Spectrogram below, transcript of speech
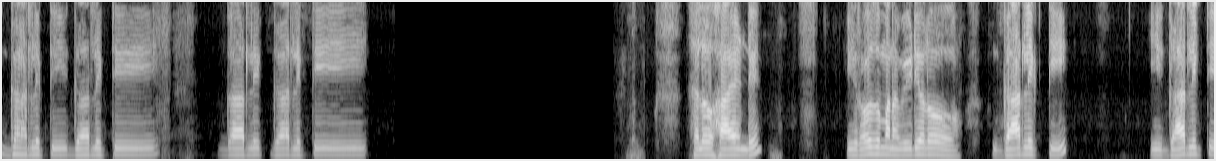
Garlic tea garlic tea garlic garlic tea. Hello hi అండి. ఈరోజు మన వీడియోలో గార్లిక్ టీ. ఈ గార్లిక్ టీ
